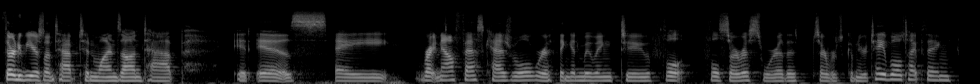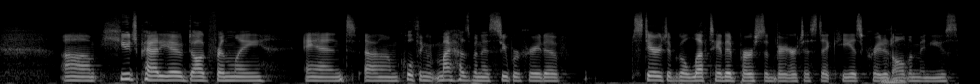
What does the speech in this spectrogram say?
30 beers on tap, 10 wines on tap. It is a right now fast casual. We're thinking moving to full full service where the servers come to your table type thing. Um, huge patio, dog friendly, and um, cool thing. My husband is super creative, stereotypical left-handed person, very artistic. He has created all the menus,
